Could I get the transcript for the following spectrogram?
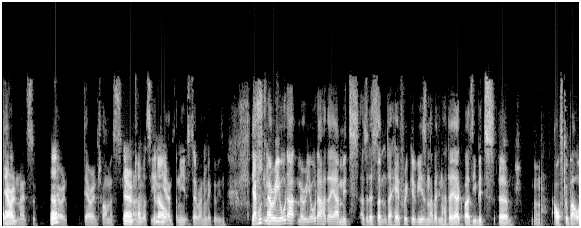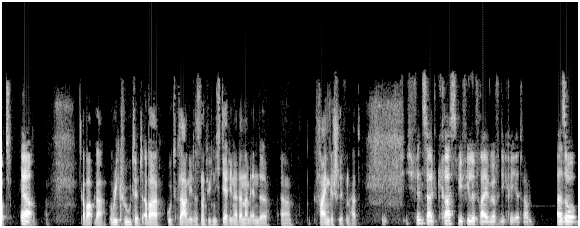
Darren ähm, meinst du? Darren, Darren Thomas. Darren uh, Thomas, die, genau. Die Anthony ist der Running Back gewesen. Ja gut, Mariota, Mariota hat er ja mit, also das ist dann unter Helfrick gewesen, aber den hat er ja quasi mit äh, aufgebaut. Ja. Aber, oder recruited, aber gut, klar, nee, das ist natürlich nicht der, den er dann am Ende äh, fein geschliffen hat. Ich, ich finde es halt krass, wie viele freie Würfe die kreiert haben. Also,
